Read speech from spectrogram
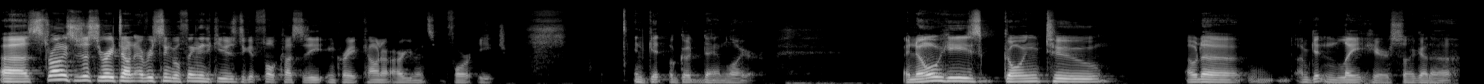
Uh, strongly suggest you write down every single thing that you can use to get full custody and create counter arguments for each. And get a good damn lawyer. I know he's going to. I'm getting late here, so I gotta.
